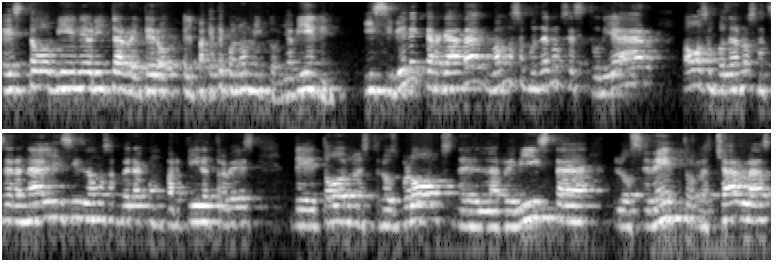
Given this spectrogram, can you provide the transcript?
esto viene ahorita, reitero, el paquete económico ya viene, y si viene cargada, vamos a ponernos a estudiar, vamos a ponernos a hacer análisis, vamos a poder a compartir a través de todos nuestros blogs, de la revista, los eventos, las charlas.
